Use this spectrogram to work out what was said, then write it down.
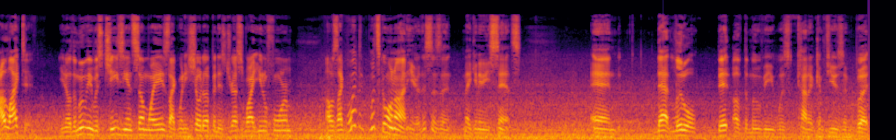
I liked it. You know, the movie was cheesy in some ways, like when he showed up in his dress white uniform. I was like, "What? What's going on here? This isn't making any sense." And that little bit of the movie was kind of confusing. But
